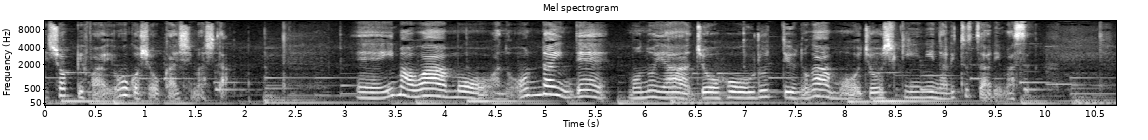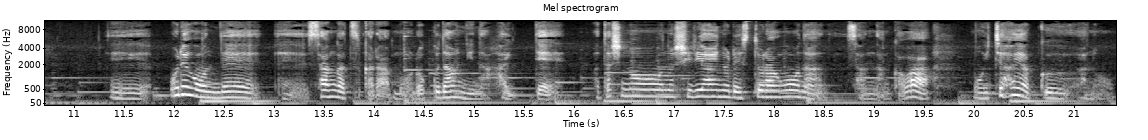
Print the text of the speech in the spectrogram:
ー、 Shopify をご紹介しました、えー、今はもうあのオンラインで物や情報を売るっていうのがもう常識になりつつあります、えー、オレゴンで、えー、3月からもうロックダウンに入って私のの知り合いのレストランオーナーさんなんかはもういち早くあの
